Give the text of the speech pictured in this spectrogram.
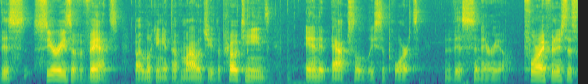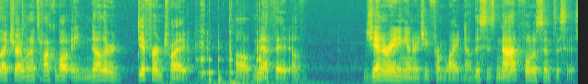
this series of events by looking at the homology of the proteins, and it absolutely supports this scenario. Before I finish this lecture, I want to talk about another different type of method of generating energy from light. Now, this is not photosynthesis.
